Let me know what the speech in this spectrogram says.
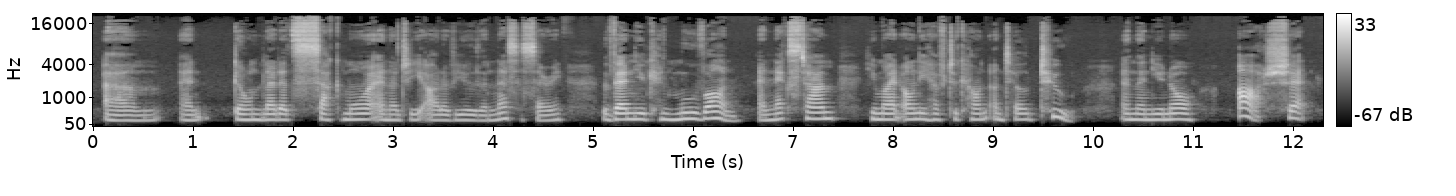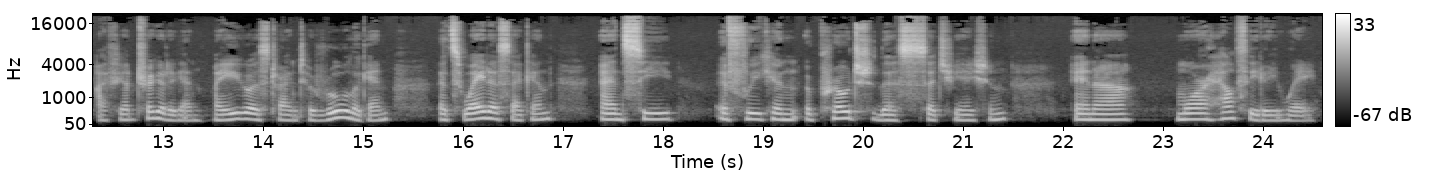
Um, and don't let it suck more energy out of you than necessary then you can move on. And next time, you might only have to count until two. And then you know, ah, oh, shit, I feel triggered again. My ego is trying to rule again. Let's wait a second and see if we can approach this situation in a more healthy way.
